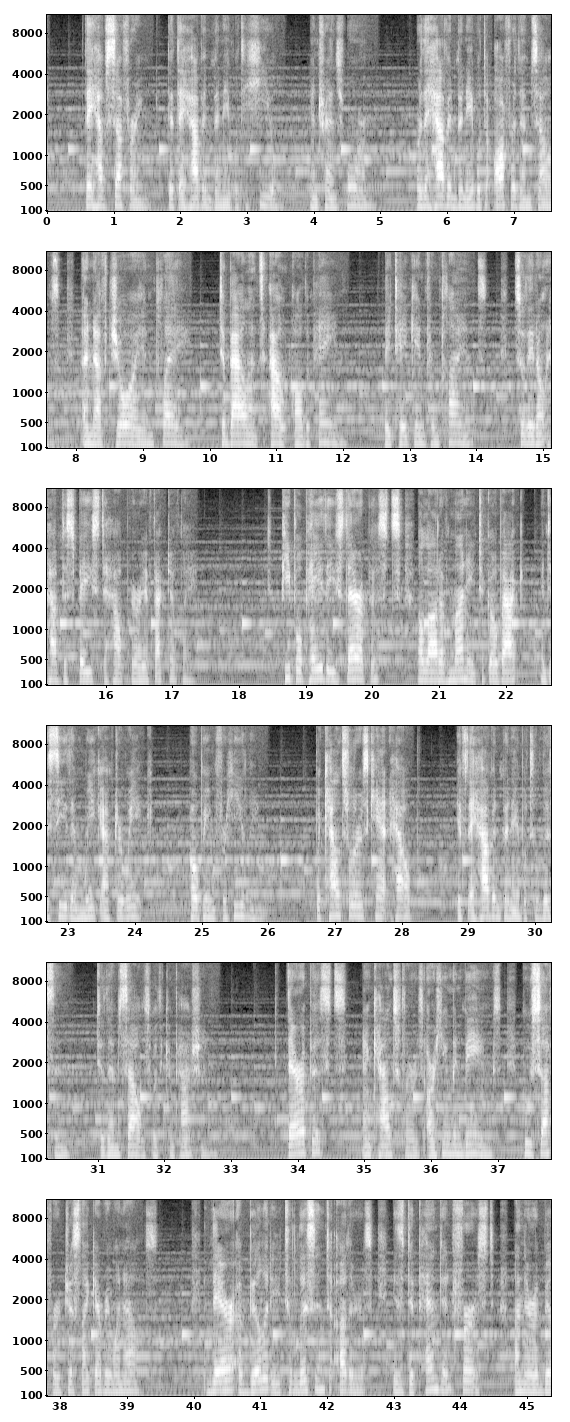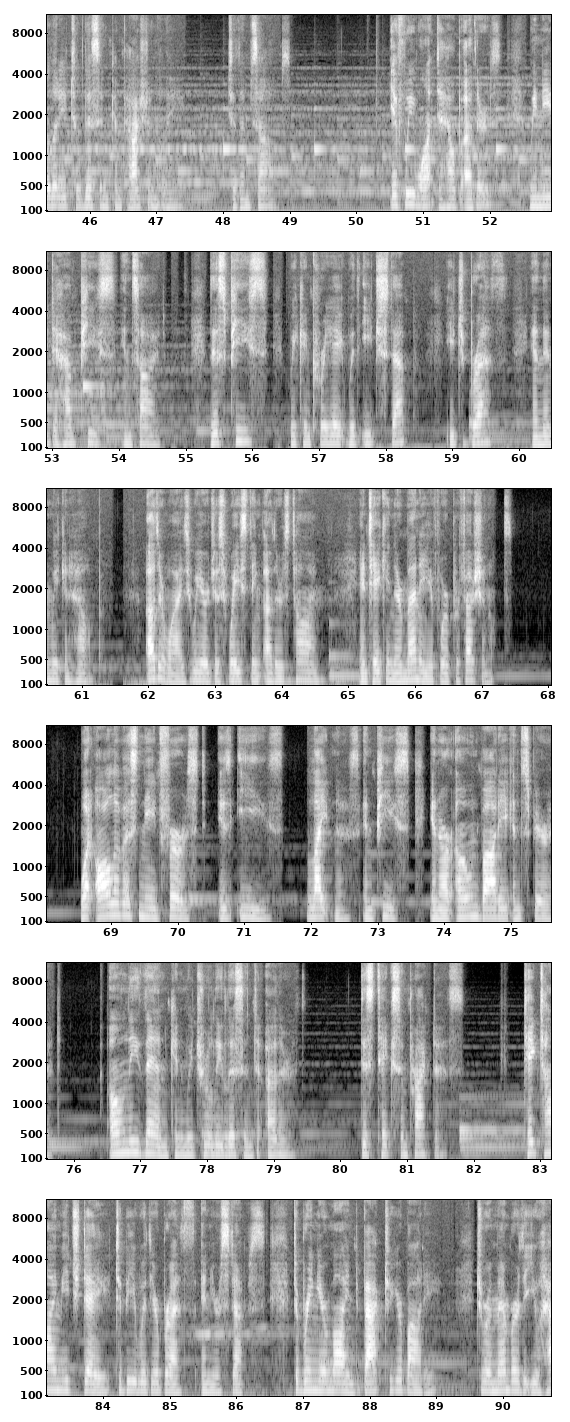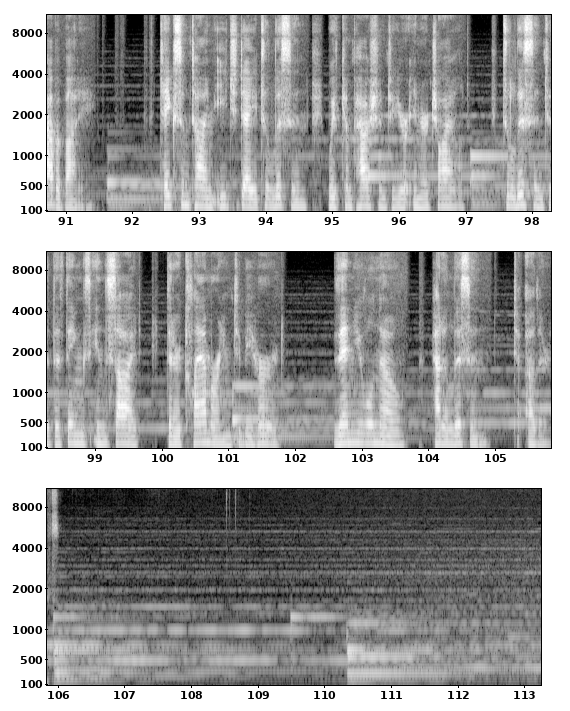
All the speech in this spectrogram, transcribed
they have suffering that they haven't been able to heal and transform, or they haven't been able to offer themselves enough joy and play to balance out all the pain they take in from clients, so they don't have the space to help very effectively. People pay these therapists a lot of money to go back and to see them week after week, hoping for healing. But counselors can't help if they haven't been able to listen to themselves with compassion. Therapists and counselors are human beings who suffer just like everyone else. Their ability to listen to others is dependent first on their ability to listen compassionately to themselves. If we want to help others, we need to have peace inside. This peace we can create with each step, each breath, and then we can help. Otherwise, we are just wasting others' time and taking their money if we're professionals. What all of us need first is ease, lightness, and peace in our own body and spirit. Only then can we truly listen to others. This takes some practice. Take time each day to be with your breath and your steps, to bring your mind back to your body, to remember that you have a body. Take some time each day to listen with compassion to your inner child, to listen to the things inside that are clamoring to be heard. Then you will know how to listen to others.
